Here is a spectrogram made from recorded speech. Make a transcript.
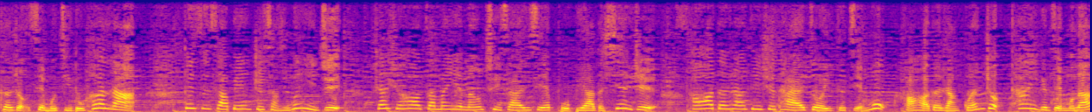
各种羡慕嫉妒恨呐！对此，小编只想问一句：啥时候咱们也能取消一些不必要的限制，好好的让电视台做一个节目，好好的让观众看一个节目呢？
